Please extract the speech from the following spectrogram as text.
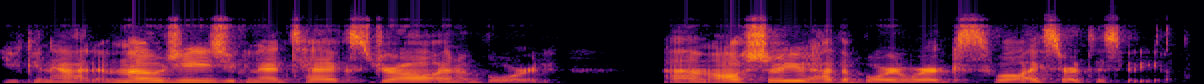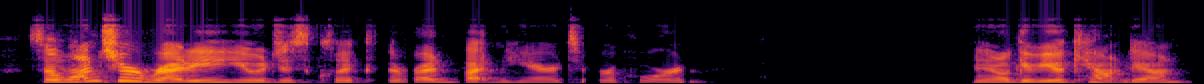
You can add emojis, you can add text, draw, and a board. Um, I'll show you how the board works while I start this video. So once you're ready, you would just click the red button here to record. And it'll give you a countdown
